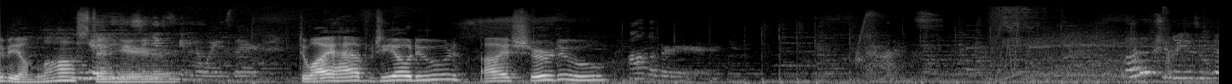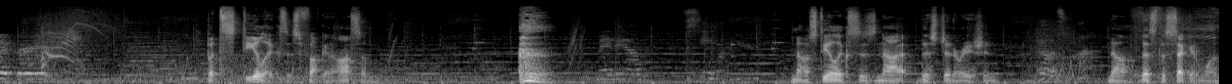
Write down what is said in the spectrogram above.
Maybe I'm lost Yeah, in he's- He here. doesn't even know why he's there. Do I have Geodude? I sure do. Oliver. Onix. Onix really isn't that great. But Steelix is fucking awesome. Maybe I'll see one here. No, Steelix is not this generation. Oh, it's not. No, that's the second one.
